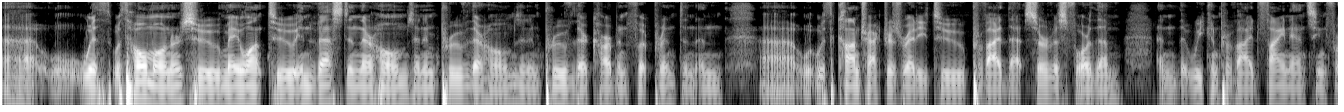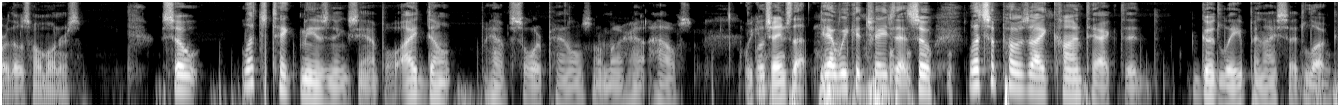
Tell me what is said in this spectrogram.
uh, with with homeowners who may want to invest in their homes and improve their homes and improve their carbon footprint, and, and uh, with contractors ready to provide that service for them, and that we can provide financing for those homeowners. So let's take me as an example. I don't have solar panels on my house. We can let's, change that. Yeah, we could change that. So let's suppose I contacted GoodLeap and I said, "Look."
